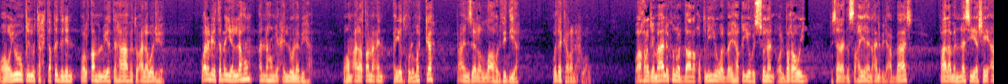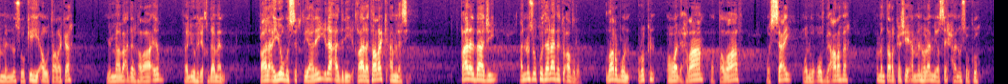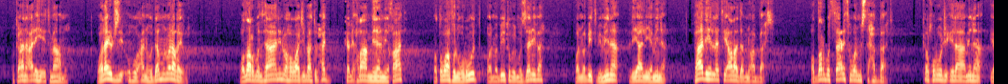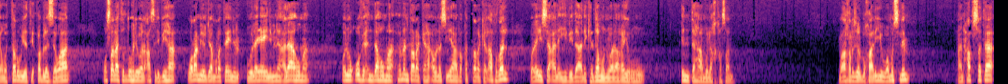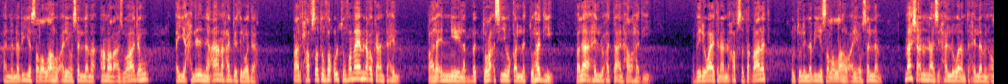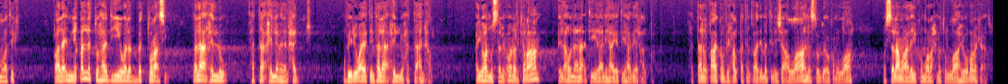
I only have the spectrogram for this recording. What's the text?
وهو يوقد تحت قدر والقمل يتهافت على وجهه ولم يتبين لهم أنهم يحلون بها. وهم على طمع أن يدخلوا مكة فأنزل الله الفدية وذكر نحوه. وأخرج مالك والدار قطني والبيهقي في السنن والبغوي بسند صحيح عن ابن عباس قال من نسي شيئا من نسكه أو تركه مما بعد الفرائض فليهرق دما. قال أيوب السختياني لا أدري. قال ترك أم نسي. قال الباجي النسك ثلاثة أضرب ضرب ركن وهو الإحرام والطواف والسعي والوقوف بعرفة فمن ترك شيئا منه لم يصح نسكه وكان عليه إتمامه ولا يجزئه عنه دم ولا غيره. وضرب ثان وهو واجبات الحج كالإحرام من الميقات وطواف الورود والمبيت بالمزدلفة والمبيت بمنى ليالي منى. فهذه التي أراد ابن عباس. والضرب الثالث هو المستحبات كالخروج إلى منى يوم التروية قبل الزوال وصلاة الظهر والعصر بها ورمي الجمرتين الأوليين من أعلاهما والوقوف عندهما فمن تركها أو نسيها فقد ترك الأفضل وليس عليه في ذلك دم ولا غيره. انتهى ملخصا. وأخرج البخاري ومسلم عن حفصة أن النبي صلى الله عليه وسلم أمر أزواجه أن يحللن عام حجة الوداع. قالت حفصة فقلت فما يمنعك أن تحل؟ قال إني لبت رأسي وقلدت هديي فلا أحل حتى أنحر هدي. وفي رواية أن حفصة قالت قلت للنبي صلى الله عليه وسلم ما شأن الناس حلوا ولم تحل من عمرتك؟ قال إني قلدت هدي ولبت رأسي فلا أحل حتى أحل من الحج. وفي رواية فلا أحل حتى أنحر. أيها المستمعون الكرام إلى هنا نأتي إلى نهاية هذه الحلقة. حتى نلقاكم في حلقة قادمة إن شاء الله. نستودعكم الله. والسلام عليكم ورحمة الله وبركاته.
